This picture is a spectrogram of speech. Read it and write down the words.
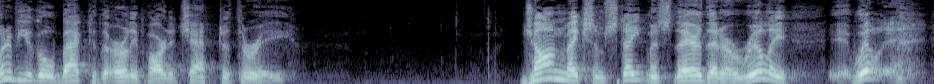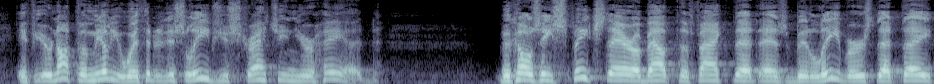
Whenever you go back to the early part of chapter 3, John makes some statements there that are really, well, if you're not familiar with it, it just leaves you scratching your head. Because he speaks there about the fact that as believers that they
